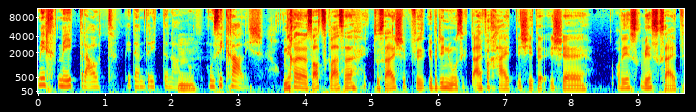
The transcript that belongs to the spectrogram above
mich mehr getraut bei dem dritten Album, Mhm. musikalisch. Und ich habe ja einen Satz gelesen, du sagst für, über deine Musik, die Einfachheit ist, in der, ist äh, wie hast wie du gesagt,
